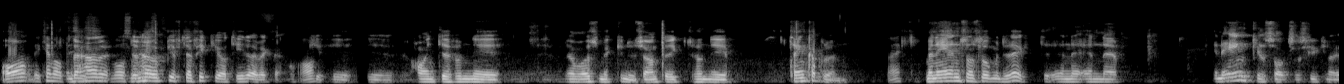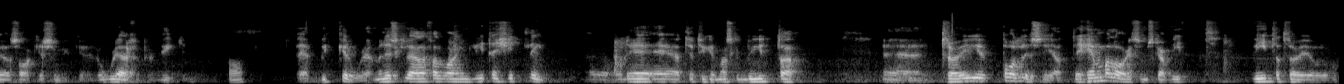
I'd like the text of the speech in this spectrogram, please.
Ja, Det kan vara det här, vad som den här helst. uppgiften fick jag tidigare i veckan. Och eh, eh, har inte hunnit... Det har varit så mycket nu så jag har inte riktigt hunnit tänka på den. Nej. Men en som slog mig direkt. En, en, en enkel sak som skulle kunna göra saker så mycket roligare för publiken. Ja. Eller mycket roligare, men det skulle i alla fall vara en liten kittling. Och det är att jag tycker att man ska byta eh, tröjpolicy. Att det är hemmalaget som ska ha vitt, vita tröjor och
